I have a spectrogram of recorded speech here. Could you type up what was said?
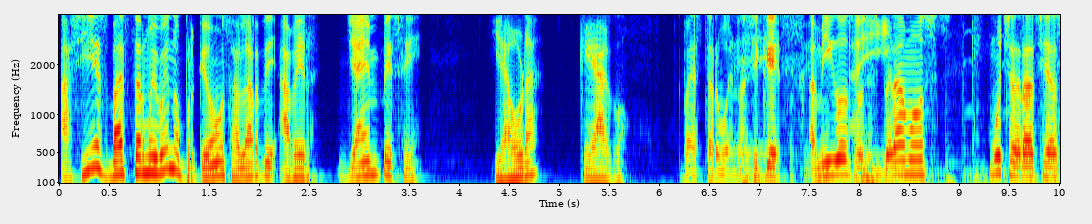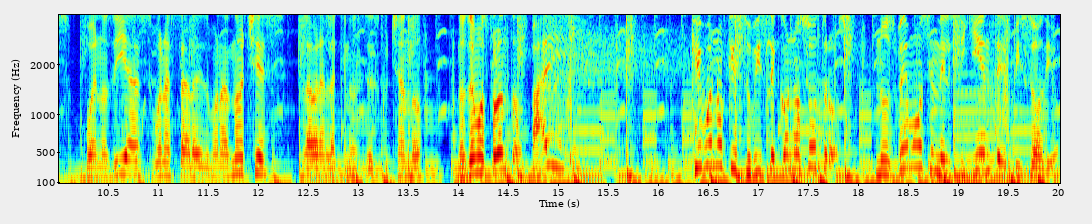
Así es, va a estar muy bueno porque vamos a hablar de, a ver, ya empecé. ¿Y ahora qué hago? Va a estar bueno. Así que sí. amigos, los Ahí esperamos. Muchas gracias, buenos días, buenas tardes, buenas noches, la hora en la que nos esté escuchando. Nos vemos pronto. Bye. Qué bueno que estuviste con nosotros. Nos vemos en el siguiente episodio.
